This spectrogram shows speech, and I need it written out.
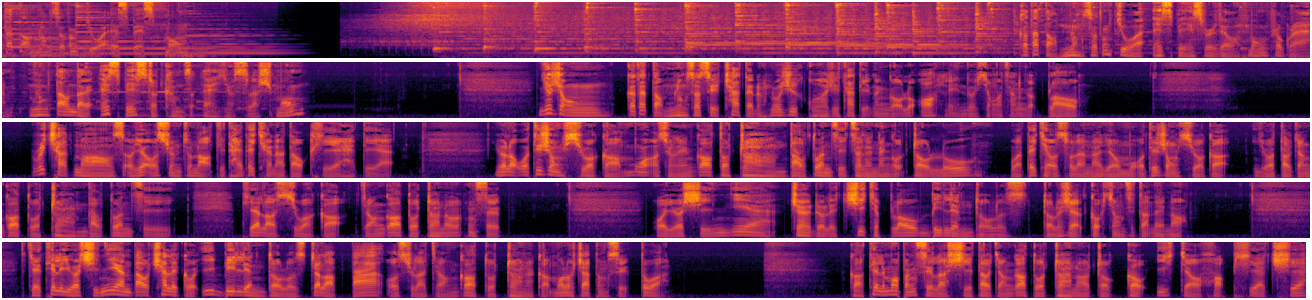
ก็ถ้าตอมลงสต้องจัวเอสเปสมงก็ถ้าตอมลงสต้องจัว SBS Radio มงโปรแกรมลงตาวน์ดัก sbs.com.au/mong ยอจงก็ถ้าตอมลงสสื่อชาติแต่หนูยื้อกว่าจะท่าตินังกอลอ้อเลนโดยชงอันกอเปล่า Richard Miles 我有我上做哪啲睇得全啊到企系啲啊，有了我啲种学个，我我上连个到转到段子才能够走路，我啲条出来呢有我啲种学个，有到讲个到转到段子，贴了学个讲个到转到公司。我有十年挣到了七十六 billion dollars，到了是高雄子的 จะที่เหลือชิ้นเงินดาวเฉลี่ยก็อีบิลเลียนดอลลาร์จะหลับป้าออสเตรเลียจังก็ตัวจอนก็มลจะปังสือตัวก็ที่เราปังสือละสีดาวจังก็ตัวจอนจะก็อีเจ้าหอบเพียเชีย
